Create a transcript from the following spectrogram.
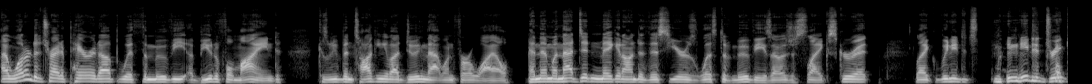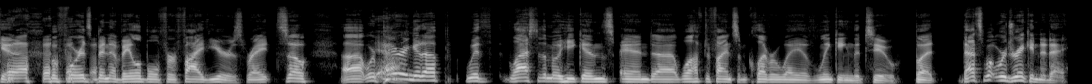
I wanted to try to pair it up with the movie A Beautiful Mind because we've been talking about doing that one for a while. And then when that didn't make it onto this year's list of movies, I was just like, screw it. Like we need to we need to drink it before it's been available for five years, right? So uh, we're Yeah. pairing it up with Last of the Mohicans, and uh, we'll have to find some clever way of linking the two. But that's what we're drinking today.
